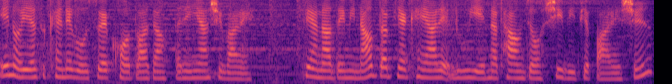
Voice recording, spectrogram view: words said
အင်းတော်ရဲစခန်းတွေကိုဆွဲခေါ်သွားကြောင်းသတင်းရရှိပါတယ်။ဆီယနာသိမ်းပြီးနောက်တပ်ဖြတ်ခံရတဲ့လူဦးရေ2000ကျော်ရှိပြီဖြစ်ပါတယ်ရှင်။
